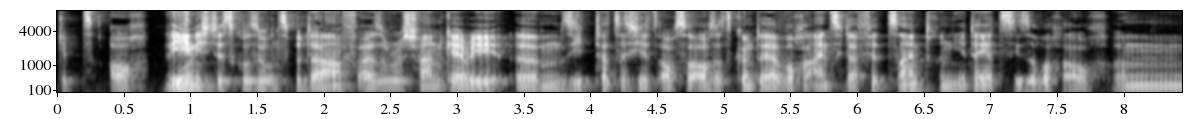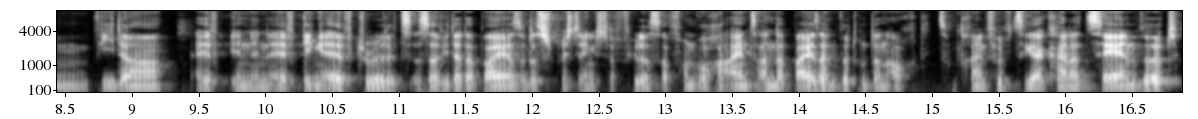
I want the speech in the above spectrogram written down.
gibt's auch wenig Diskussionsbedarf. Also Rashan Gary ähm, sieht tatsächlich jetzt auch so aus, als könnte er Woche eins wieder fit sein. Trainiert er jetzt diese Woche auch ähm, wieder elf, in den 11 gegen 11 Drills ist er wieder dabei. Also das spricht eigentlich dafür, dass er von Woche eins an dabei sein wird und dann auch zum 53er Kader zählen wird.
